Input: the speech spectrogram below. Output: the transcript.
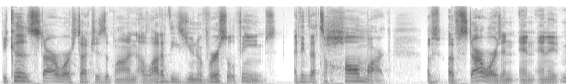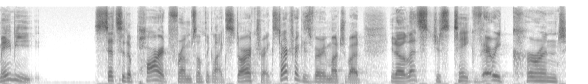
because Star Wars touches upon a lot of these universal themes. I think that's a hallmark of, of Star Wars, and, and, and it maybe sets it apart from something like Star Trek. Star Trek is very much about, you know, let's just take very current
